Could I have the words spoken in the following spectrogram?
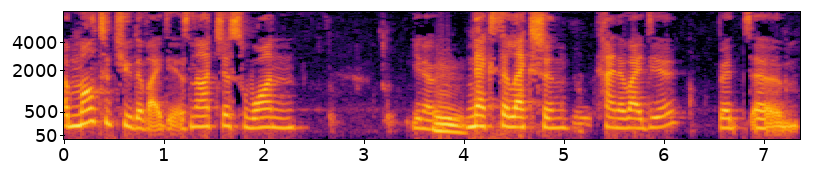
a multitude of ideas, not just one, you know, mm. next election kind of idea, but um,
